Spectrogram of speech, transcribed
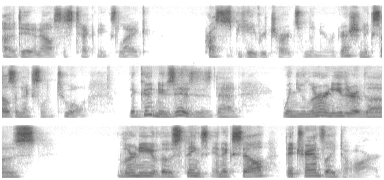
uh, data analysis techniques like process behavior charts and linear regression, Excel is an excellent tool. The good news is is that when you learn either of those learn any of those things in excel they translate to r.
